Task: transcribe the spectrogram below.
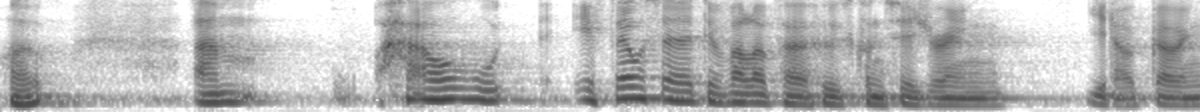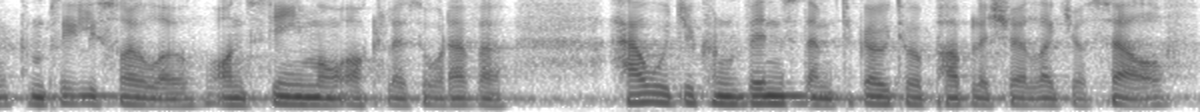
Hello. Um, how, if there was a developer who's considering, you know, going completely solo on Steam or Oculus or whatever, how would you convince them to go to a publisher like yourself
